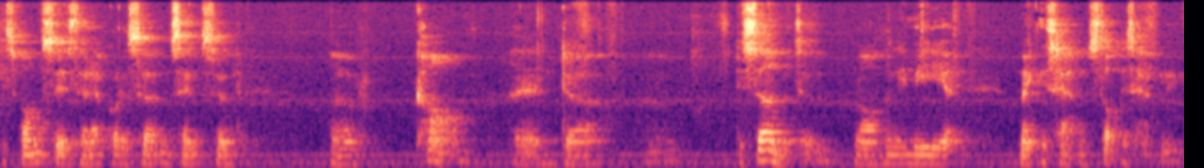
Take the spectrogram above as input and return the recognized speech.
Responses that have got a certain sense of, of calm and uh, discernment to them, rather than immediate make this happen, stop this happening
